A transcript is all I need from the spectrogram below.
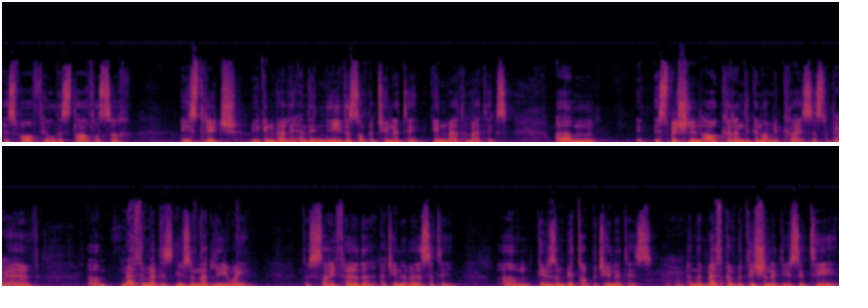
as far afield as Tafelsig, Eastridge, Beacon Valley, and they need this opportunity in mathematics, um, especially in our current economic crisis that mm. we have. Um, mathematics gives them that leeway to study further at university, um, gives them better opportunities. Mm -hmm. And the math competition at UCT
